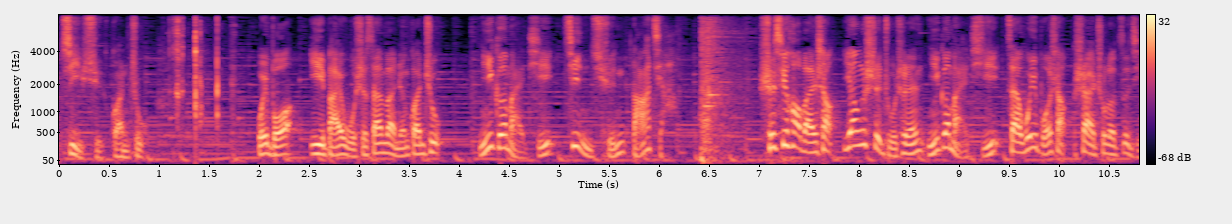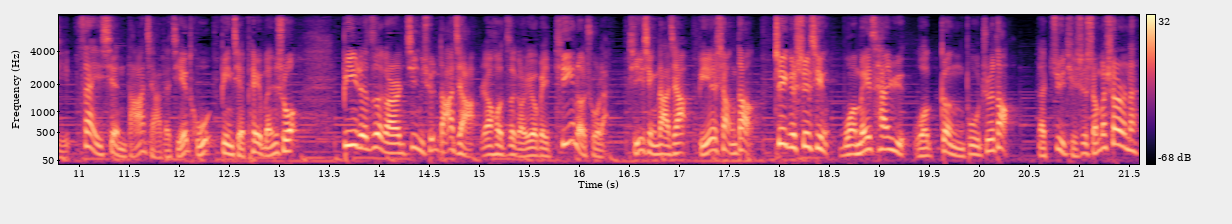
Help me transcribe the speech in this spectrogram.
继续关注。微博一百五十三万人关注，尼格买提进群打假。十七号晚上，央视主持人尼格买提在微博上晒出了自己在线打假的截图，并且配文说，逼着自个儿进群打假，然后自个儿又被踢了出来，提醒大家别上当。这个事情我没参与，我更不知道。那具体是什么事儿呢？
